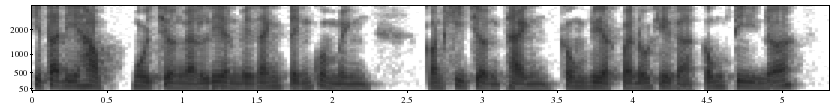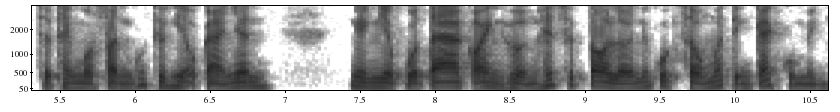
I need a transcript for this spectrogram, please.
Khi ta đi học, ngôi trường gắn liền với danh tính của mình, còn khi trưởng thành, công việc và đôi khi cả công ty nữa trở thành một phần của thương hiệu cá nhân. Nghề nghiệp của ta có ảnh hưởng hết sức to lớn đến cuộc sống và tính cách của mình.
